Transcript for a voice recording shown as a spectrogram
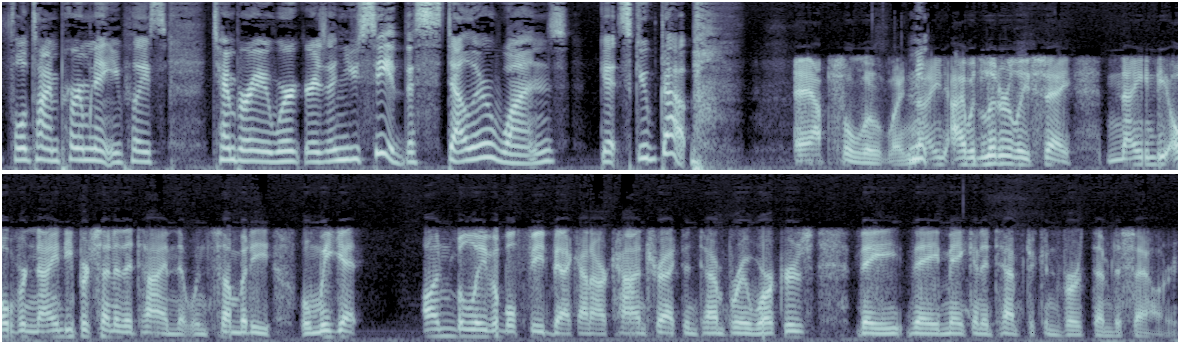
full-time permanent, you place temporary workers and you see the stellar ones get scooped up. absolutely Nine, i would literally say 90 over 90% of the time that when somebody when we get unbelievable feedback on our contract and temporary workers they they make an attempt to convert them to salary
